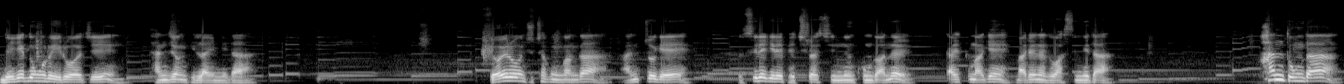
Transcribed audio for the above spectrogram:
네개 동으로 이루어진 단지형 빌라입니다. 여유로운 주차 공간과 안쪽에 쓰레기를 배출할 수 있는 공간을 깔끔하게 마련해 놓았습니다. 한 동당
